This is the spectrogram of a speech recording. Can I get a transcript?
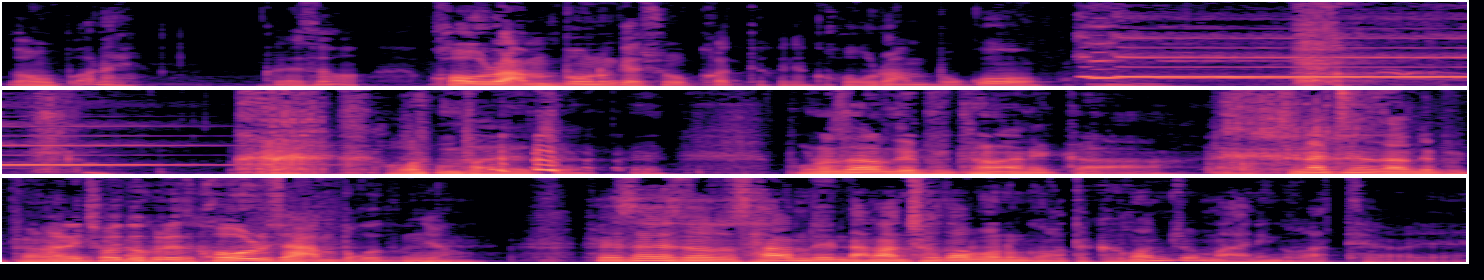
너무 뻔해. 그래서 거울을 안 보는 게 좋을 것 같아. 그냥 거울을 안 보고 거울은 봐야죠. 네. 보는 사람들이 불편하니까 네, 지나치는 사람들이 불편하니까. 아니 저도 그래서 거울을 잘 안 보거든요. 회사에서도 사람들이 나만 쳐다보는 것 같아. 그건 좀 아닌 것 같아요. 예.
